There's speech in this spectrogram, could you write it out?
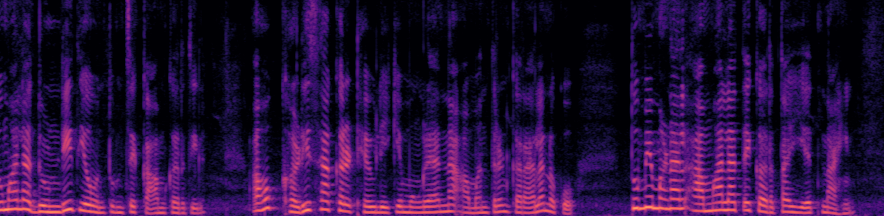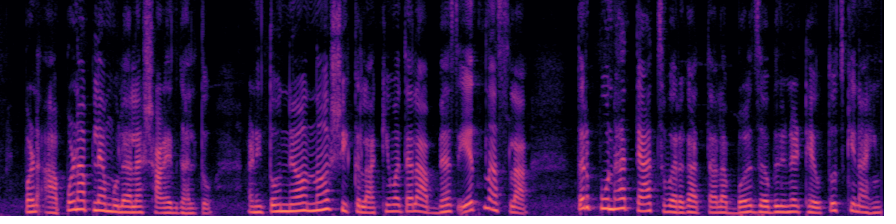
तुम्हाला दुंडीत येऊन तुमचे काम करतील. अहो खडीसाखर ठेवली की मुंगळ्यांना आमंत्रण करायला नको. तुम्ही म्हणाल आम्हाला ते करता येत नाही. पण आपण आपल्या मुलाला शाळेत घालतो आणि तो न न शिकला किंवा त्याला अभ्यास येत नसला तर पुन्हा त्याच वर्गात त्याला बळजबरीने ठेवतोच की नाही?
